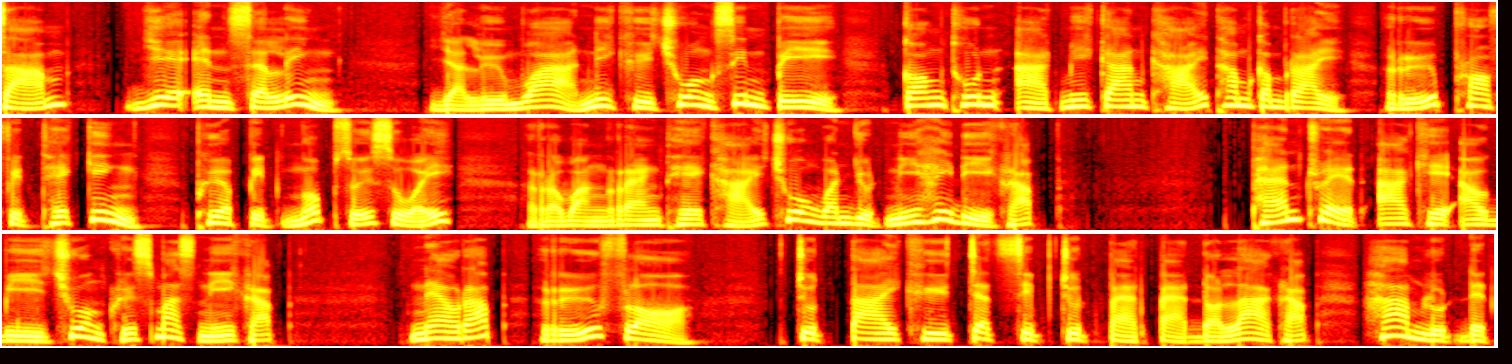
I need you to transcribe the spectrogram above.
3. year end selling อย่าลืมว่านี่คือช่วงสิ้นปี กองทุนอาจมีการขายทำกำไร หรือ profit taking เพื่อปิดงบสวยๆ ระวังแรงเทขายช่วงวันหยุดนี้ให้ดีครับ แผนเทรด RKLB ช่วงคริสต์มาสนี้ครับ แนวรับหรือ floor จุดตายคือ 70.88 ดอลลาร์ครับ ห้ามหลุดเด็ด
